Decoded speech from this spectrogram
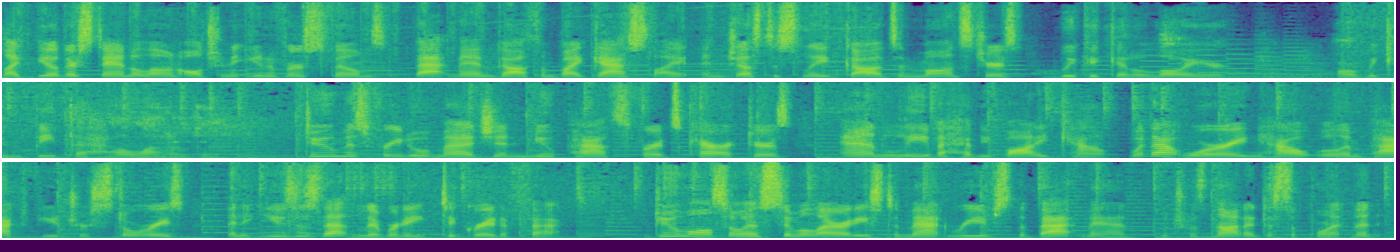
Like the other standalone alternate universe films, Batman Gotham by Gaslight and Justice League Gods and Monsters, we could get a lawyer, or we can beat the hell out of them. Doom is free to imagine new paths for its characters and leave a heavy body count without worrying how it will impact future stories, and it uses that liberty to great effect. Doom also has similarities to Matt Reeves' The Batman, which was not a disappointment,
